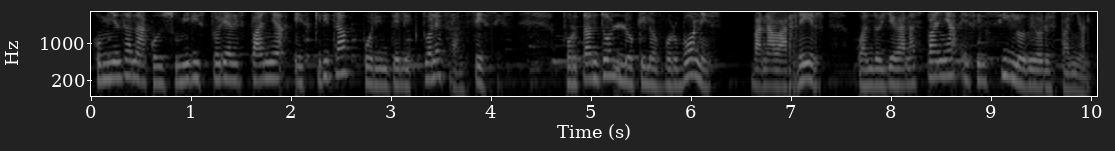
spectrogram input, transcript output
comienzan a consumir historia de España escrita por intelectuales franceses. Por tanto, lo que los Borbones van a barrer cuando llegan a España es el siglo de oro español.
